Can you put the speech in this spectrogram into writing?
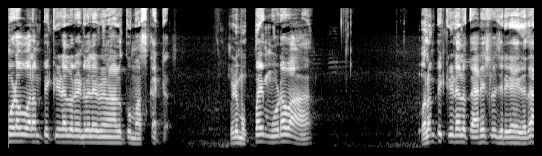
మూడవ ఒలింపిక్ క్రీడలు రెండు వేల ఇరవై నాలుగు మస్కట్. చూడండి ముప్పై మూడవ ఒలింపిక్ క్రీడలు ప్యారిస్లో జరిగాయి కదా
